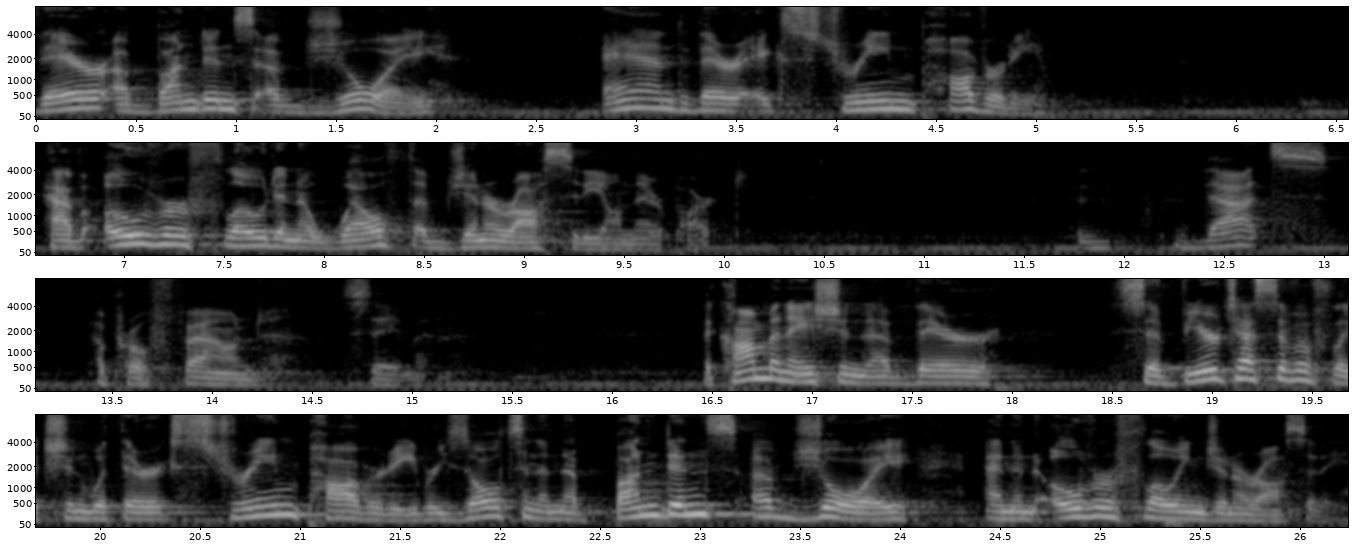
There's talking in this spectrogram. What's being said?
Their abundance of joy and their extreme poverty have overflowed in a wealth of generosity on their part. That's a profound statement. The combination of their severe test of affliction with their extreme poverty results in an abundance of joy and an overflowing generosity.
